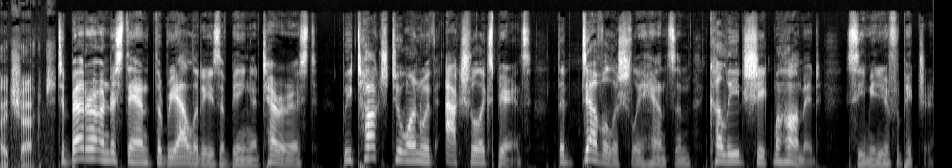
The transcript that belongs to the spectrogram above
I checked. To better understand the realities of being a terrorist, we talked to one with actual experience, the devilishly handsome Khalid Sheikh Mohammed, See media for picture.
